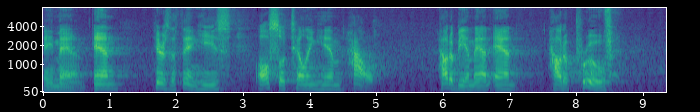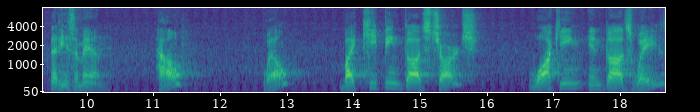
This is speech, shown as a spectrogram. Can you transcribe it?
a man. And here's the thing he's also telling him how how to be a man and how to prove that he's a man. How? Well, by keeping God's charge, walking in God's ways,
